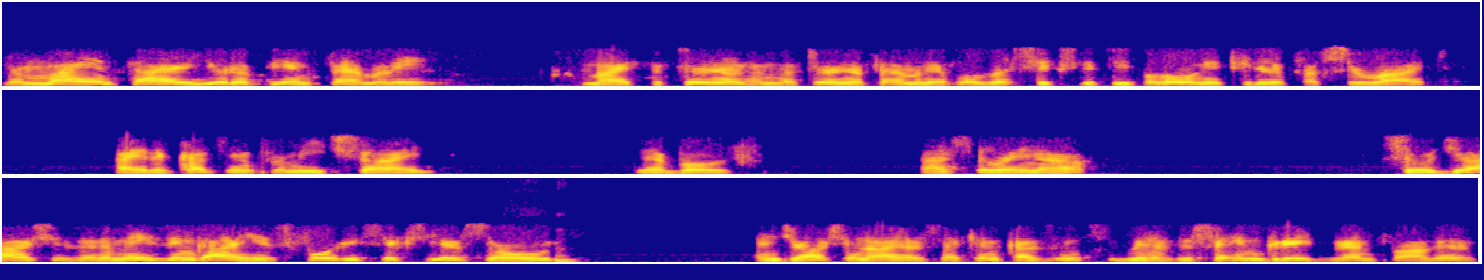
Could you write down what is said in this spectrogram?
from my entire European family, my paternal and maternal family of over 60 people, only three of us survived. I had a cousin from each side. They're both passed away now. So Josh is an amazing guy. He's 46 years old. Hmm. And Josh and I are second cousins. We have the same great grandfather,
